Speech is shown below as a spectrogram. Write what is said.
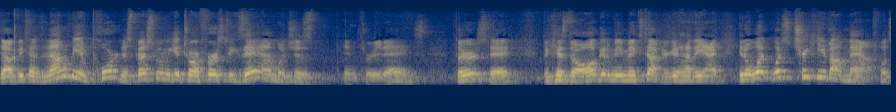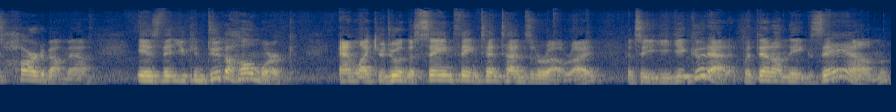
that would be times. And that'll be important, especially when we get to our first exam, which is in three days, Thursday, because they're all going to be mixed up. You're going to have the, you know, what, what's tricky about math, what's hard about math, is that you can do the homework and like you're doing the same thing 10 times in a row, right? And so you get good at it. But then on the exam,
